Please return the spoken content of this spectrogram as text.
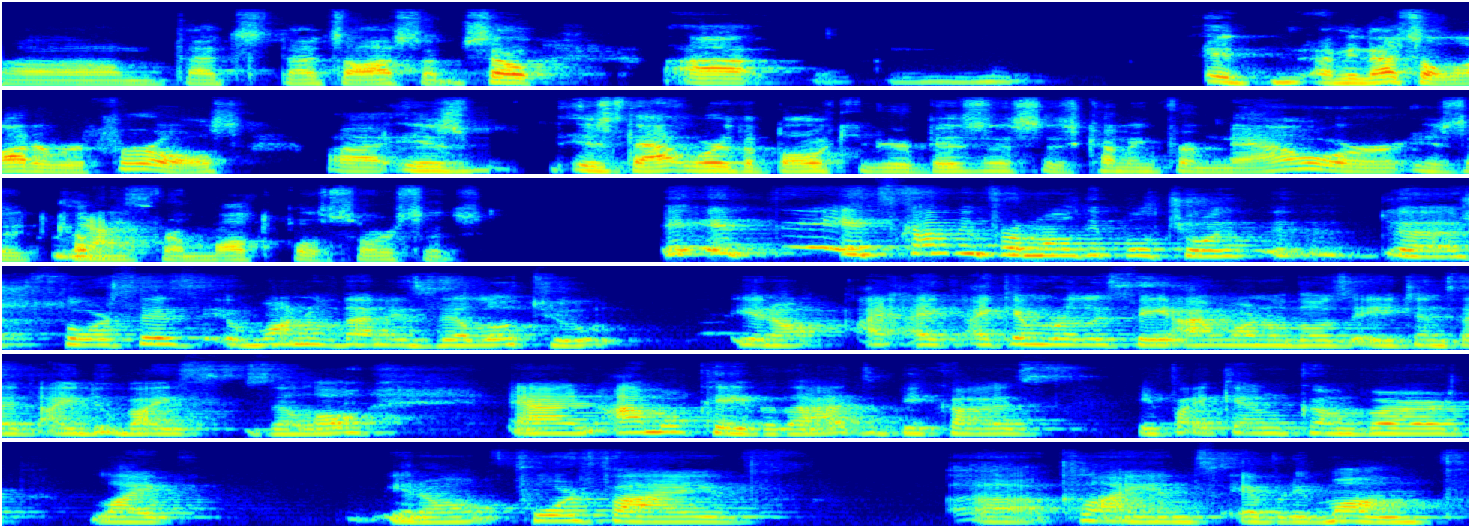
Um, that's that's awesome. So uh, it, I mean, that's a lot of referrals. Uh, is is that where the bulk of your business is coming from now, or is it coming Yes. from multiple sources? It, it, it's coming from multiple choice, uh, sources. One of them is Zillow too. You know, I, I, I can really say I'm one of those agents that I do buy Zillow. And I'm okay with that because if I can convert like, you know, four or five uh, clients every month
